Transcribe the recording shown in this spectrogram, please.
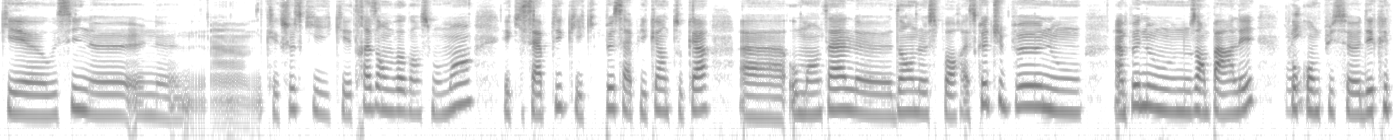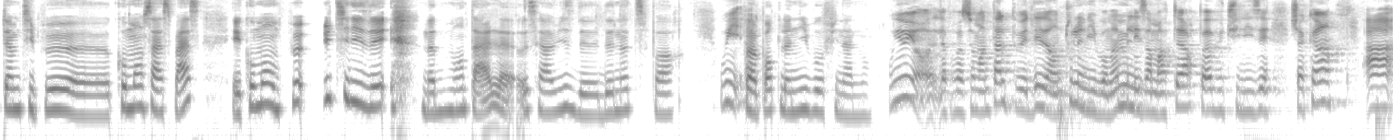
qui est aussi une, une quelque chose qui, qui, est très en vogue en ce moment et qui s'applique et qui peut s'appliquer en tout cas au mental dans le sport. Est-ce que tu peux nous un peu nous, nous en parler pour qu'on puisse décrypter un petit peu comment ça se passe et comment on peut utiliser notre mental au service de, de notre sport? Oui. Peu importe le niveau finalement. Oui, oui, la préparation mentale peut aider dans tous les niveaux. Même les amateurs peuvent utiliser. Chacun a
